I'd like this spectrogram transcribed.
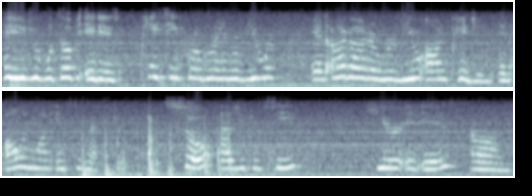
Hey YouTube, what's up? It is PC Program Reviewer, and I got a review on Pidgin, an all-in-one instant messenger. So, as you can see, here it is. Um,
